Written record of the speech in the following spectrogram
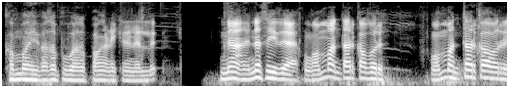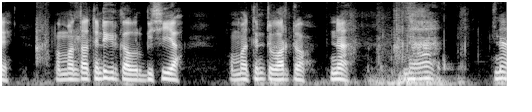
கம்மாய் விதப்பு விதப்பாங்க நினைக்கிறேன் நெல் என்ன என்ன செய்யுத உங்கள் அம்மா அந்த இருக்கா அவரு உங்கள் அம்மா அந்த இருக்கா அவரு அம்மா அந்த திண்டுக்கு இருக்கா ஒரு பிஸியா. அம்மா தின்ட்டு வரட்டும். என்ன என்ன என்ன?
